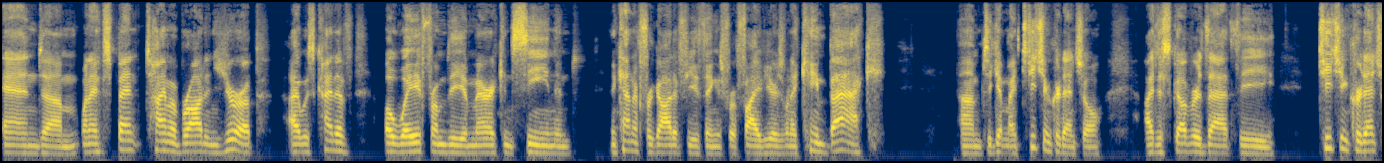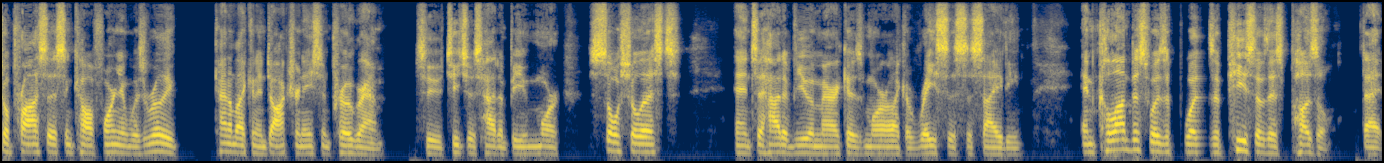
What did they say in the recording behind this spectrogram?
And um, when I spent time abroad in Europe, I was kind of away from the American scene and, and kind of forgot a few things for five years. When I came back um, to get my teaching credential, I discovered that the teaching credential process in California was really kind of like an indoctrination program to teach us how to be more socialist and to how to view America as more like a racist society. And Columbus was was a piece of this puzzle that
